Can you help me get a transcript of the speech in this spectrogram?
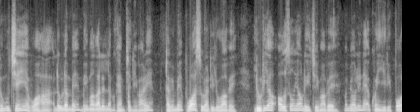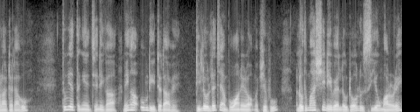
နှုံမှုချင်းရဲ့ဘဝဟာအလုပ်လက်မဲ့မိန်းမကလည်းလက်မခံဖြစ်နေပါတယ်ဒါပေမဲ့ဘဝဆိုတာဒီလိုပါပဲလူတစ်ယောက်အောက်ဆုံးရောက်နေချိန်မှာပဲမမျှော်လင့်တဲ့အခွင့်အရေးတွေပေါ်လာတတ်တာကိုသူ့ရဲ့တငယ်ချင်းတွေကမင်းကဥပဒေတက်တာပဲဒီလိုလက်ကျန်ဘဝနဲ့တော့မဖြစ်ဘူးအလုပ်သမားရှင်းနေပဲလုပ်တော့လို့စီးအောင်ပါတော့တယ်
